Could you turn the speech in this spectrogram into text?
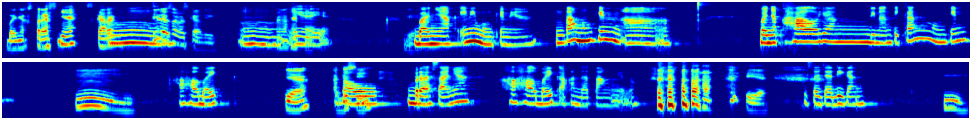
banyak stresnya. Sekarang Hmm. tidak sama sekali. Hmm, sangat Iya, happy. iya. Oke. Banyak ini mungkin ya. Entah mungkin eh, banyak hal yang dinantikan mungkin Hmm, hal-hal baik ya, sih. atau berasanya hal-hal baik akan datang gitu. Iya. Bisa jadi kan. Hmm.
